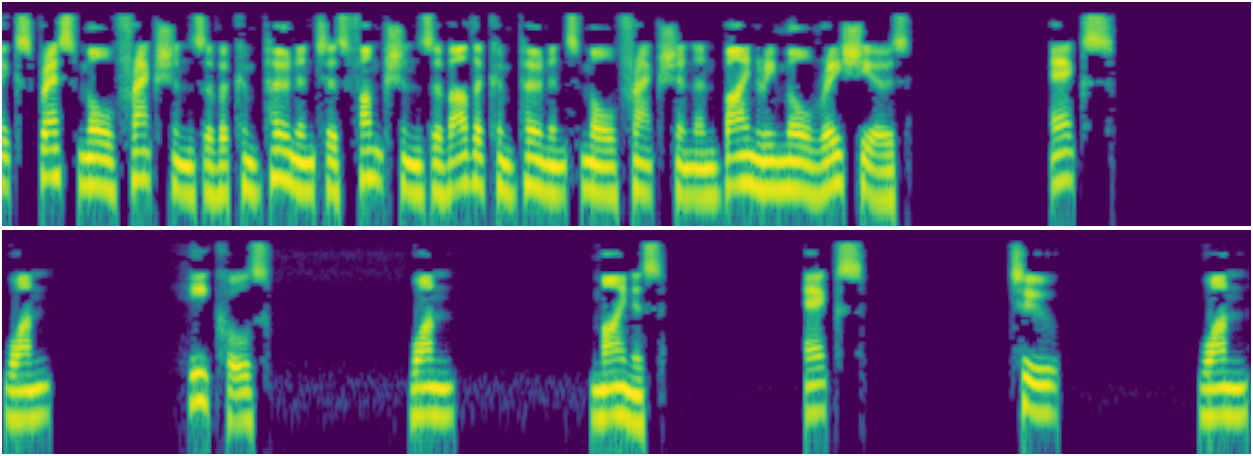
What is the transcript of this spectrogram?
Express mole fractions of a component as functions of other components mole fraction and binary mole ratios. X 1 equals 1 minus x 2 1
